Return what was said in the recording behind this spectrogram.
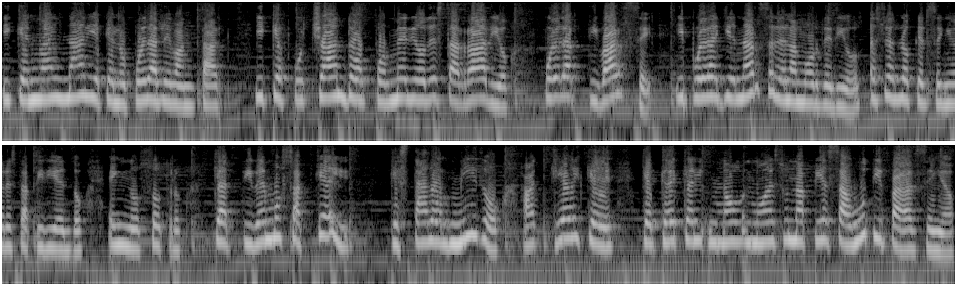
y que no hay nadie que lo pueda levantar y que escuchando por medio de esta radio pueda activarse y pueda llenarse del amor de Dios. Eso es lo que el Señor está pidiendo en nosotros, que activemos aquel que está dormido, aquel que, que cree que no, no es una pieza útil para el Señor,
